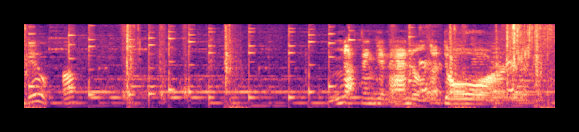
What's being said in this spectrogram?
do, huh? Nothing can handle the door!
